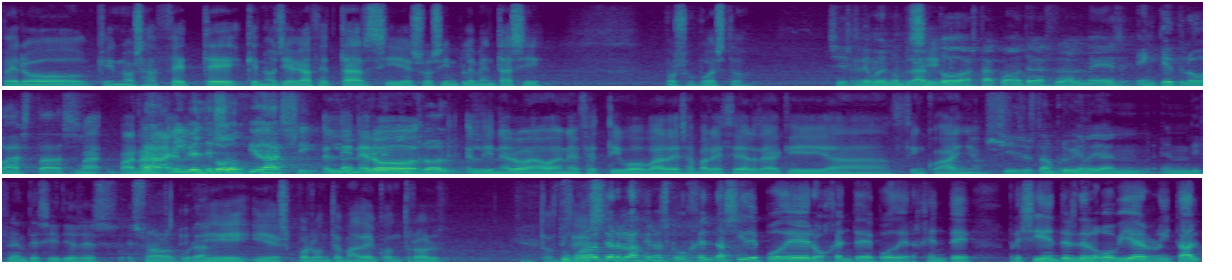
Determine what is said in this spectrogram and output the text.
pero que nos afecte, que nos llegue a afectar si eso se implementa, sí, por supuesto. Si es que te pueden sí. todo, hasta cuándo te gastas al mes, en qué te lo gastas. Va- van Claro, a el- nivel de todo. sociedad sí. el dinero, control. el dinero en efectivo va a desaparecer de aquí a cinco años. Sí, se están prohibiendo ya en, en diferentes sitios, es, es una locura. Y, y es por un tema de control. Entonces, Tú cuando te relacionas con gente así de poder o gente de poder, gente, presidentes del gobierno y tal,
